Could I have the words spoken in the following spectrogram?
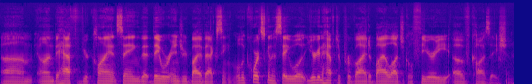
um, on behalf of your client saying that they were injured by a vaccine. Well, the court's going to say, well, you're going to have to provide a biological theory of causation.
